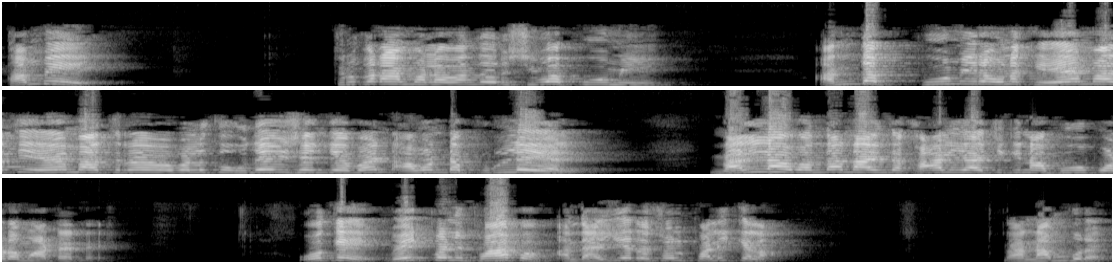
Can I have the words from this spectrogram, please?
தம்பி திருவண்ணாமலை வந்து ஒரு சிவ பூமி அந்த பூமியில உனக்கு ஏமாத்தி ஏமாத்துறவளுக்கு உதவி செஞ்சவன் அவன்ட புள்ளையல். நல்லா வந்தா நான் இந்த காளியாச்சிக்கு நான் பூ போட மாட்டேன்னு ஓகே வெயிட் பண்ணி பார்ப்போம் அந்த ஐயரை சொல் பழிக்கலாம். நான் நம்புறேன்.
